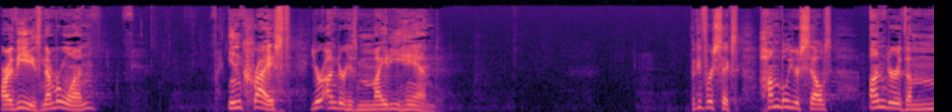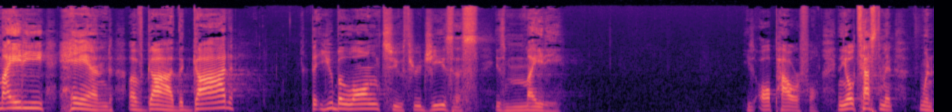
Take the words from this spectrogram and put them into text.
are these. Number one, in Christ, you're under his mighty hand. Look at verse 6. Humble yourselves under the mighty hand of God. The God that you belong to through Jesus is mighty. He's all powerful. In the Old Testament, when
